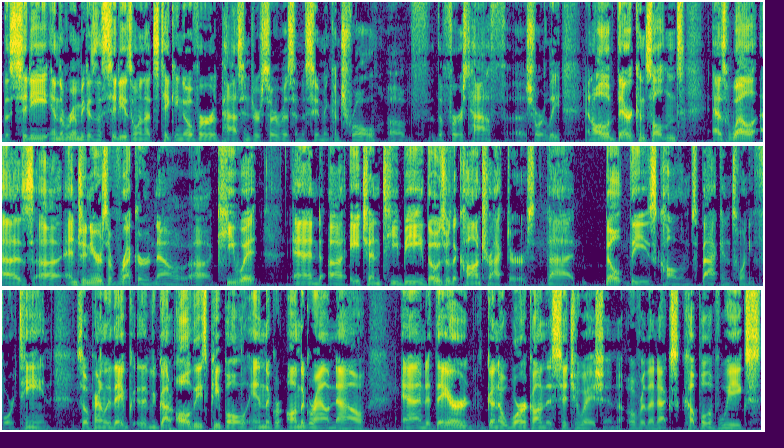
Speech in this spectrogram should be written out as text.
the city in the room because the city is the one that's taking over passenger service and assuming control of the first half uh, shortly, and all of their consultants, as well as uh, engineers of record now, uh, and HNTB. Uh, those are the contractors that built these columns back in 2014. So apparently they've we've got all these people in the on the ground now and they are going to work on this situation over the next couple of weeks.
